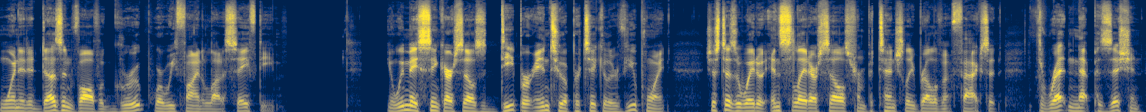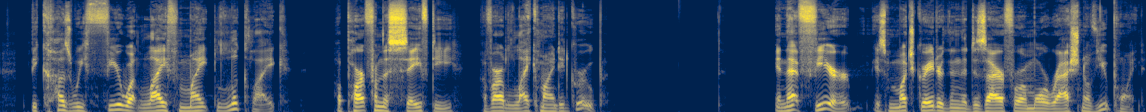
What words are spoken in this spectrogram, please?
when it does involve a group where we find a lot of safety. You know, we may sink ourselves deeper into a particular viewpoint just as a way to insulate ourselves from potentially relevant facts that threaten that position because we fear what life might look like apart from the safety of our like minded group. And that fear is much greater than the desire for a more rational viewpoint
